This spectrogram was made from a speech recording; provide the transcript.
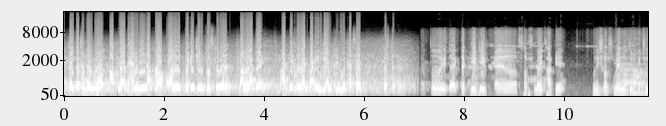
একটাই কথা বলব, আপনারা ধ্যান দিন, আপনারা অনেক দেখেছেন ফেস্টিভ্যাল বাংলাতে, আর দেখুন একবার ইন্ডিয়ান ফিল্ম মেকার্সের ফেস্টিভ্যাল তো এটা একটা ক্রিয়েটিভ সবসময় থাকে। উনি সবসময় নতুন কিছু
